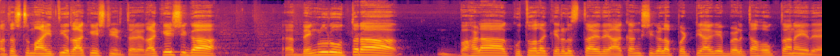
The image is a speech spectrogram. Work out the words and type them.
ಮತ್ತಷ್ಟು ಮಾಹಿತಿ ರಾಕೇಶ್ ನೀಡ್ತಾರೆ. ರಾಕೇಶ್, ಈಗ ಬೆಂಗಳೂರು ಉತ್ತರ ಬಹಳ ಕುತೂಹಲ ಕೆರಳಿಸ್ತಾ ಇದೆ. ಆಕಾಂಕ್ಷಿಗಳ ಪಟ್ಟಿ ಹಾಗೆ ಬೆಳೀತಾ ಹೋಗ್ತಾನೆ ಇದೆ.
